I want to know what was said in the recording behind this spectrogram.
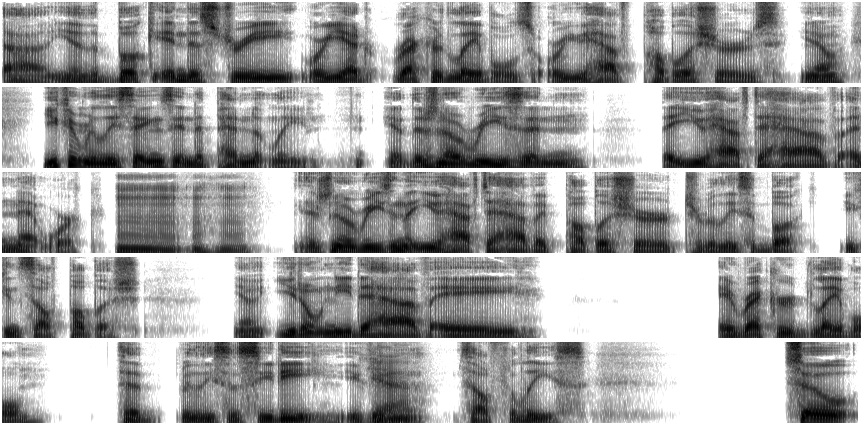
uh, you know the book industry where you had record labels or you have publishers you know you can release things independently. You know, there's no reason that you have to have a network. Mhm. there's no reason that you have to have a publisher to release a book. You can self-publish. You know you don't need to have a a record label to release a cd you can Yeah. self-release. So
